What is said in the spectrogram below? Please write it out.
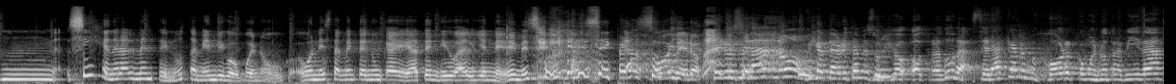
Mm, sí, generalmente, ¿no? También digo, bueno, honestamente nunca he atendido a alguien en ese, en ese caso, Oye, pero... pero será, no, fíjate, ahorita me surgió otra duda. ¿Será que a lo mejor, como en otra vida,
